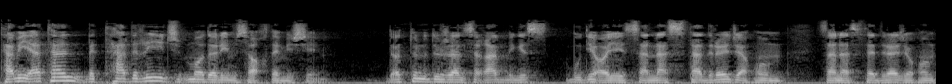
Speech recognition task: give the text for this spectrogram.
طبیعتا به تدریج ما داریم ساخته میشیم. دادتون دو جلسه قبل میگه بودی آیه سنستدرجهم سنستدرجهم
